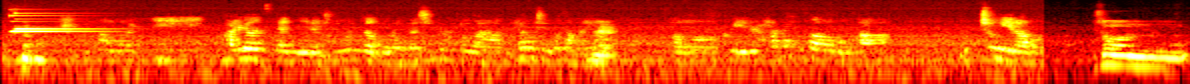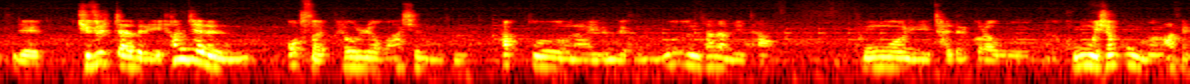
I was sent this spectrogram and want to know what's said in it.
남아요. 어, 이 관련된 일을 전문적으로 몇십 년 동안 해오신 거잖아요. 네. 어, 그 일을 하면서 뭔가 고충이라 뭐 우선 이제 기술자들이 현재는 없어요. 배우려고 하시는 분들. 학부나 이런 데서는 모든 사람이 다 공무원이 잘 될 거라고 공무원 시험 공부만 하세요.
